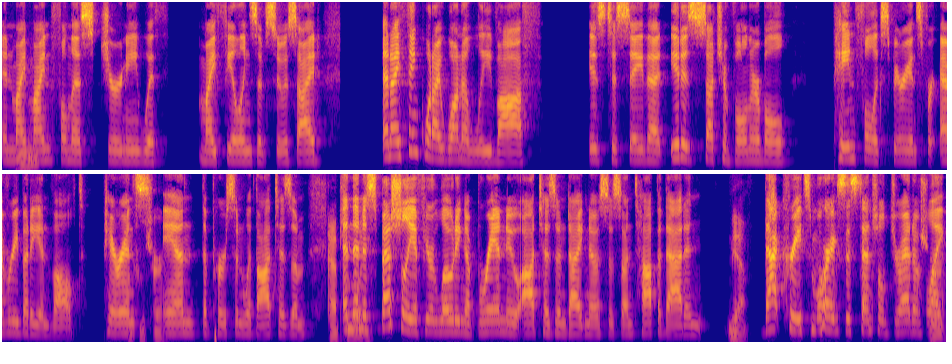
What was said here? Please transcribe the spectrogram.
in my Mhm. mindfulness journey with my feelings of suicide. And I think what I want to leave off is to say that it is such a vulnerable, painful experience for everybody involved parents sure. and the person with autism. Absolutely. And then, especially if you're loading a brand new autism diagnosis on top of that, and yeah. that creates more existential dread of Sure. like,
